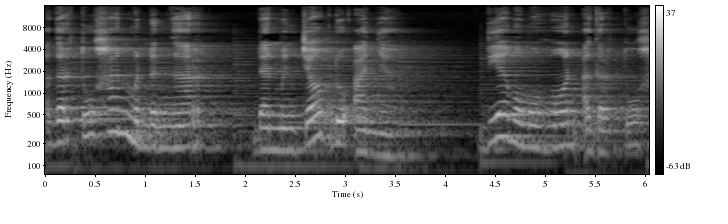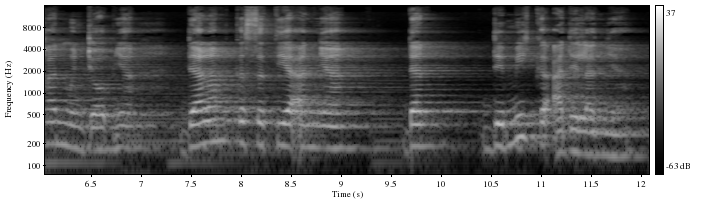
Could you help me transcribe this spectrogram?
agar Tuhan mendengar dan menjawab doanya. Dia memohon agar Tuhan menjawabnya dalam kesetiaannya dan demi keadilannya.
